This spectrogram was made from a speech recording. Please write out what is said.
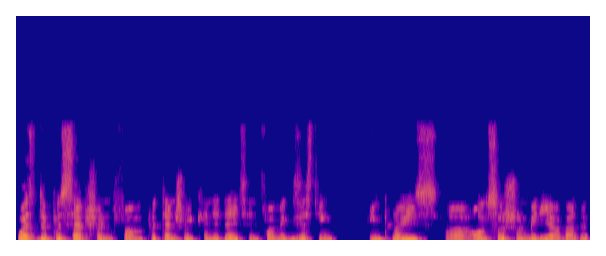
what's the perception from potential candidates and from existing employees uh, on social media about the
